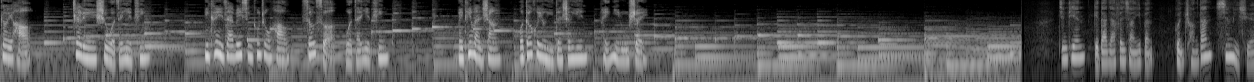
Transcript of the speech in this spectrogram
各位好，这里是我在夜听，你可以在微信公众号搜索“我在夜听”，每天晚上我都会用一段声音陪你入睡。今天给大家分享一本《滚床单心理学》，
